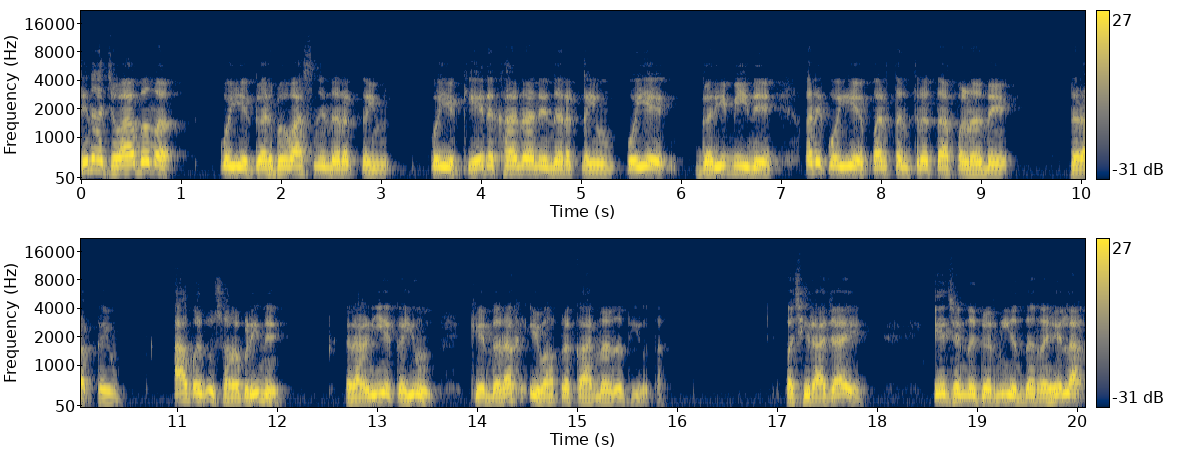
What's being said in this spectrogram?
તેના જવાબમાં કોઈએ ગર્ભવાસને નરક કહ્યું, કોઈએ કેદખાનાને નરક કહ્યું, કોઈએ ગરીબીને અને કોઈએ પરતંત્રતાપણને નરક કહ્યું. આ બધું સાંભળીને રાણીએ કહ્યું કે નરક એવા પ્રકારના નથી હોતા. પછી રાજાએ એ જ નગરની અંદર રહેલા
